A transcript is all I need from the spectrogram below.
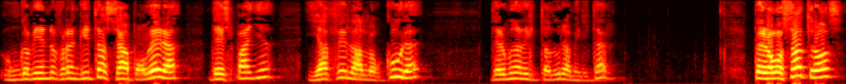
Un gobierno franquista se apodera de España y hace la locura de una dictadura militar. Pero vosotros,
